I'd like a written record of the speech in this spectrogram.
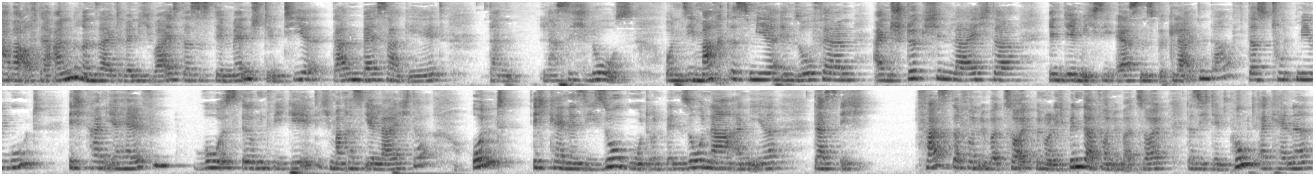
Aber auf der anderen Seite, wenn ich weiß, dass es dem Mensch, dem Tier dann besser geht, dann lasse ich los. Und sie macht es mir insofern ein Stückchen leichter, indem ich sie erstens begleiten darf. Das tut mir gut. Ich kann ihr helfen, wo es irgendwie geht. Ich mache es ihr leichter. Und ich kenne sie so gut und bin so nah an ihr, dass ich fast davon überzeugt bin oder ich bin davon überzeugt, dass ich den Punkt erkenne,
